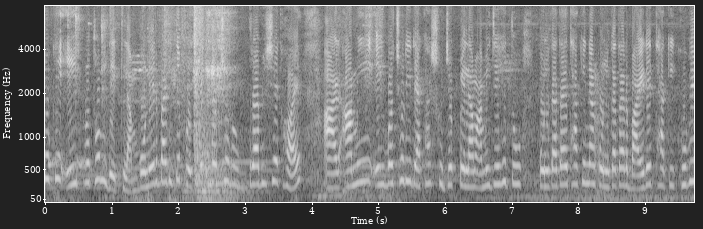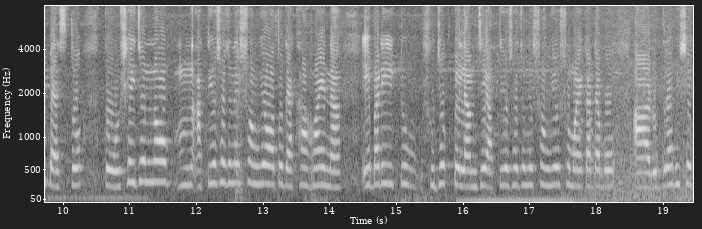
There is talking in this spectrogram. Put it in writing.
চোখে এই প্রথম দেখলাম। বোনের বাড়িতে প্রত্যেক বছর রুদ্রাভিষেক হয়, আর আমি এই বছরই দেখার সুযোগ পেলাম। আমি যেহেতু কলকাতায় থাকি না, কলকাতার বাইরে থাকি, খুবই ব্যস্ত, তো সেই জন্য আত্মীয় স্বজনের সঙ্গেও অত দেখা হয় না। এবারে একটু সুযোগ পেলাম যে আত্মীয় স্বজনের সঙ্গেও সময় কাটাবো, আর রুদ্রাভিষেক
